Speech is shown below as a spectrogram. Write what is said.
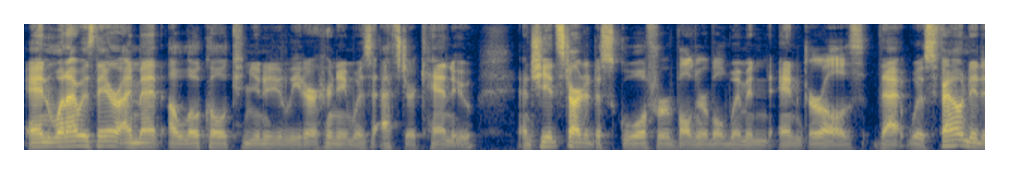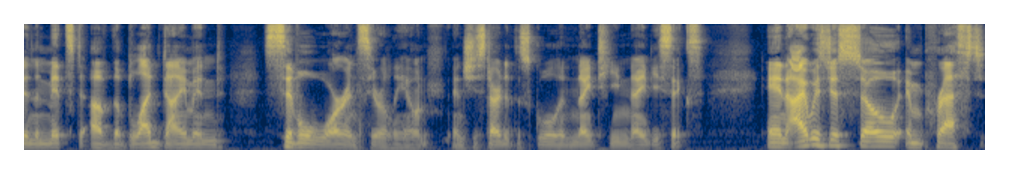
and when I was there, I met a local community leader. Her name was Esther Kanu, and she had started a school for vulnerable women and girls that was founded in the midst of the Blood Diamond Civil War in Sierra Leone, and she started the school in 1996. And I was just so impressed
